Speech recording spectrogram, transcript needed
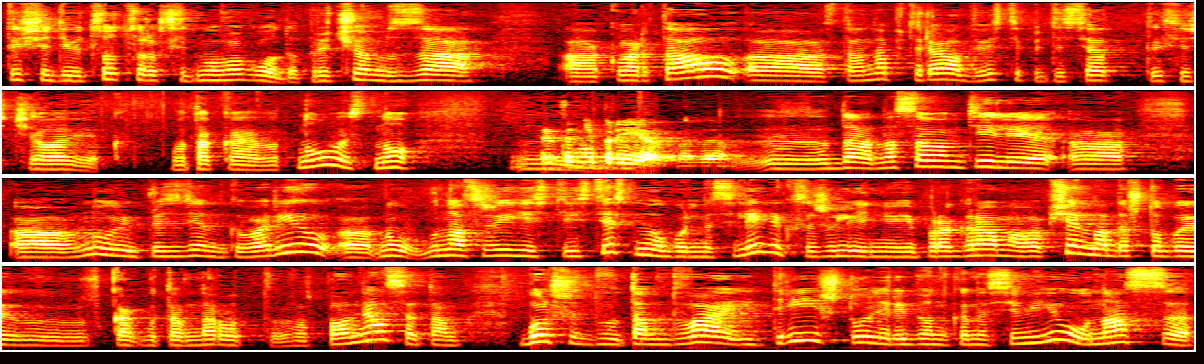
1947 года. Причем за а, квартал а, страна потеряла 250 тысяч человек. Вот такая вот новость. Но это неприятно, да. Э, да, на самом деле, а, а, ну и президент говорил, а, ну у нас же есть естественный убыль населения, к сожалению, и программа вообще надо, чтобы э, как бы там народ восполнялся, там больше там 2 и 3, что ли, ребенка на семью, у нас э,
